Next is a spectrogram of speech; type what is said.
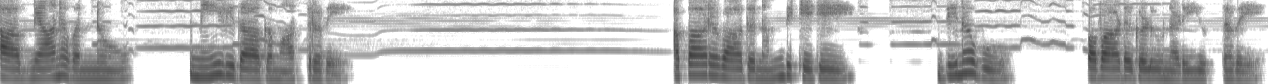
ಆ ಜ್ಞಾನವನ್ನು ನೀಡಿದಾಗ ಮಾತ್ರವೇ. ಅಪಾರವಾದ ನಂಬಿಕೆಗೆ ದಿನವೂ ಪವಾಡಗಳು ನಡೆಯುತ್ತವೆ.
